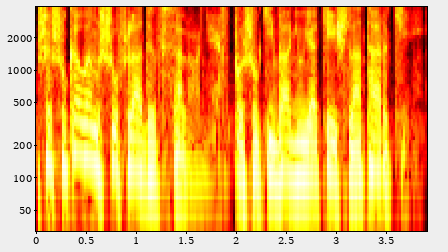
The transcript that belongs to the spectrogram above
Przeszukałem szuflady w salonie w poszukiwaniu jakiejś latarki.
